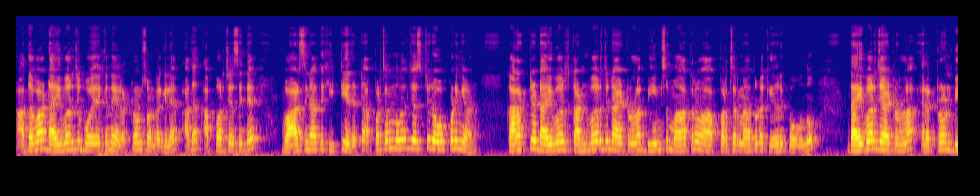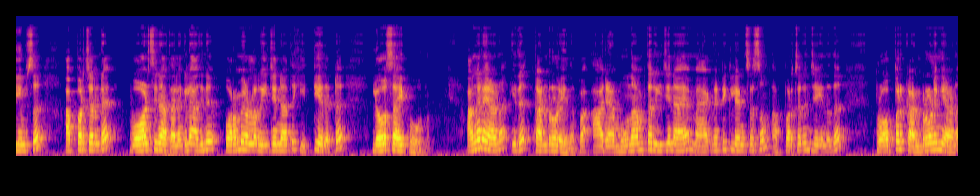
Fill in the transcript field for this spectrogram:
അഥവാ ഡൈവേർജ് പോയേക്കുന്ന ഇലക്ട്രോൺസ് ഉണ്ടെങ്കിൽ അത് അപ്പർച്ചേഴ്സിന്റെ വാൾസിനകത്ത് ഹിറ്റ് ചെയ്തിട്ട് അപ്പർച്ചർ എന്ന് പറഞ്ഞാൽ ജസ്റ്റ് ഒരു ഓപ്പണിംഗ് ആണ്. കറക്റ്റ് ഡൈവേർജ് കൺവേർജ്ഡ് ആയിട്ടുള്ള ബീംസ് മാത്രം അപ്പർച്ചറിനകത്തൂടെ കയറിപ്പോകുന്നു ഡൈവേർജ് ആയിട്ടുള്ള ഇലക്ട്രോൺ ബീംസ് അപ്പർച്ചറിന്റെ വാൾസിനകത്ത് അല്ലെങ്കിൽ അതിന് പുറമേ ഉള്ള റീജിയനകത്ത് ഹിറ്റ് ചെയ്തിട്ട് ലോസ് ആയി പോകുന്നു. അങ്ങനെയാണ് ഇത് കൺട്രോൾ ചെയ്യുന്നത്. അപ്പോൾ ആ മൂന്നാമത്തെ റീജിയനായ മാഗ്നറ്റിക് ലെൻസസും അപ്പർച്ചറും ചെയ്യുന്നത് പ്രോപ്പർ കൺട്രോളിംഗ് ആണ്.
